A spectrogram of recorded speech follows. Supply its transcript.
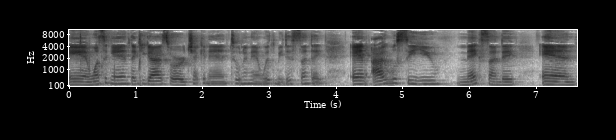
And once again, thank you guys for checking in, tuning in with me this Sunday. And I will see you next Sunday. And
